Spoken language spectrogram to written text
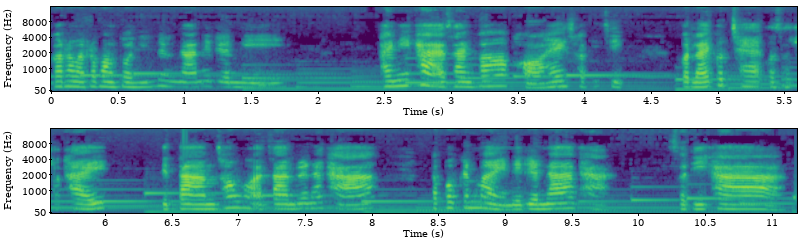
ก็ระมัดระวังตัวนิดนึงนะในเดือนนี้ท้ายนี้ค่ะอาจารย์ก็ขอให้ชาวพิจิกกดไลค์กดแชร์กด subscribe ติดตามช่องของอาจารย์ด้วยนะคะ แล้วพบกันใหม่ในเดือนหน้าค่ะ สวัสดีค่ะ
